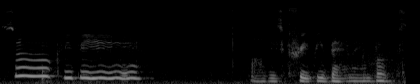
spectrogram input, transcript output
So creepy. All these creepy Batman books.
